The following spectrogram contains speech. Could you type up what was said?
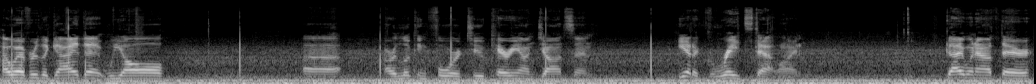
However, the guy that we all uh, are looking forward to, Kerryon Johnson, he had a great stat line. Guy went out there,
